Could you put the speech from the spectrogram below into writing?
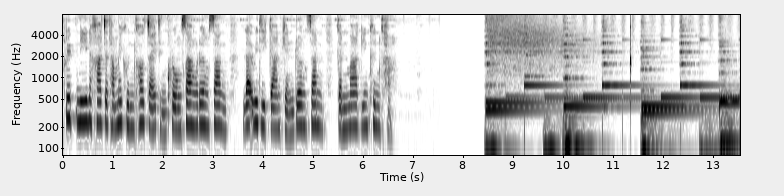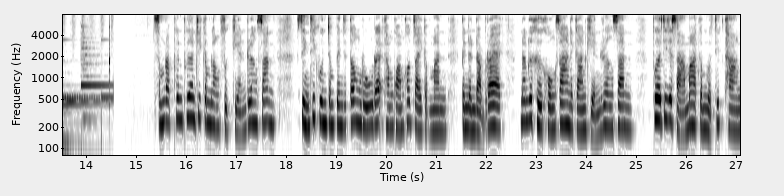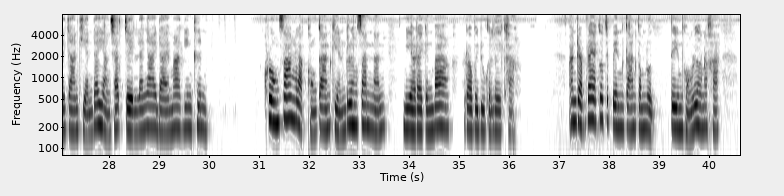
คลิปนี้นะคะจะทำให้คุณเข้าใจถึงโครงสร้างเรื่องสั้น และวิธีการเขียนเรื่องสั้นกันมากยิ่งขึ้นค่ะ สำหรับเพื่อนๆที่กำลังฝึกเขียนเรื่องสั้น สิ่งที่คุณจำเป็นจะต้องรู้และทำความเข้าใจกับมันเป็นอันดับแรก นั่นก็คือโครงสร้างในการเขียนเรื่องสั้น เพื่อที่จะสามารถกำหนดทิศทางในการเขียนได้อย่างชัดเจนและง่ายดายมากยิ่งขึ้น โครงสร้างหลักของการเขียนเรื่องสั้นนั้น มีอะไรกันบ้าง เราไปดูกันเลยค่ะ อันดับแรกก็จะเป็นการกำหนดธีมของเรื่องนะคะ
